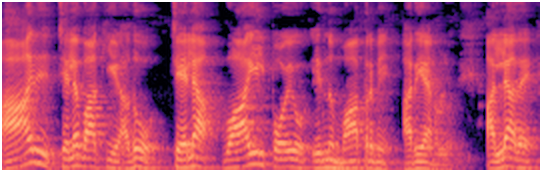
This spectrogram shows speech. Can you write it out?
ആര് ചിലവാക്കി അതോ ചില വായിൽ പോയോ എന്ന് മാത്രമേ അറിയാനുള്ളൂ. അല്ലാതെ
